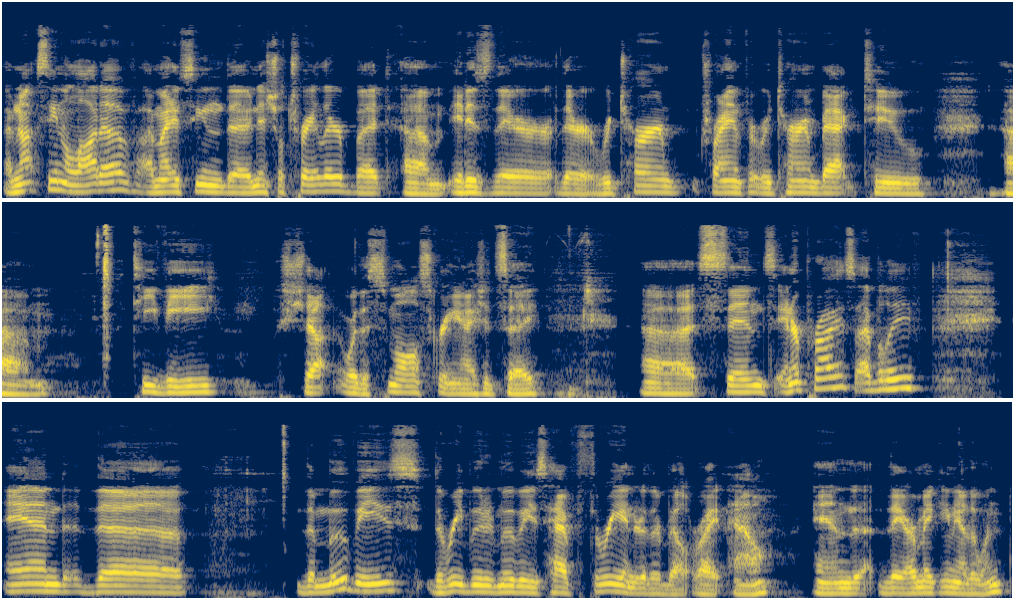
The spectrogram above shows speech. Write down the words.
I've not seen a lot of. I might have seen the initial trailer, but um, it is their their return, triumphant return back to um, TV shot or the small screen, I should say uh, since Enterprise, I believe, and the the movies, the rebooted movies, have three under their belt right now, and they are making another one.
